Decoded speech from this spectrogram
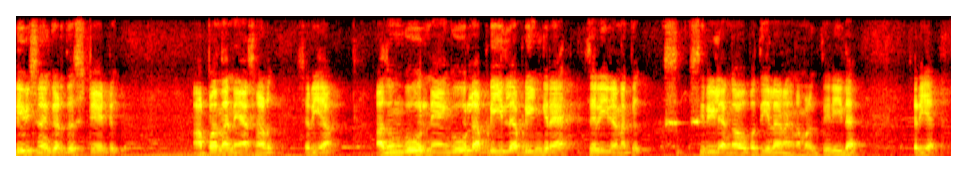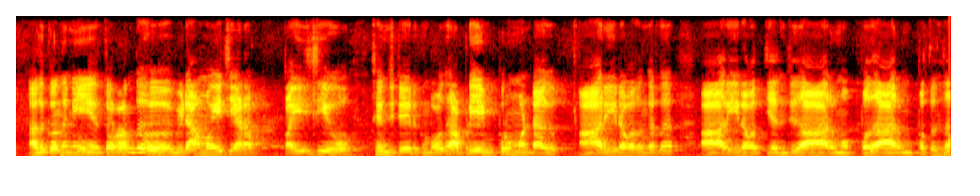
டிவிஷனுக்கு எடுத்தது ஸ்டேட்டு. அப்போ தான் நேஷ்னல் சரியா? அது உங்கள் ஊர் எங்கள் ஊரில் அப்படி இல்லை அப்படிங்கிற தெரியல எனக்கு. ஸ்ரீலங்காவை பற்றியெல்லாம் எனக்கு நம்மளுக்கு தெரியல சரியா? அதுக்கு வந்து நீ தொடர்ந்து விடாமுயற்சியான பயிற்சி செஞ்சுட்டே இருக்கும்போது அப்படியே இம்ப்ரூவ்மெண்ட் ஆகும் ஆறு இருபதுங்கிறது ஆறு இருபத்தி அஞ்சு ஆறு முப்பது ஆறு முப்பத்தஞ்சு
